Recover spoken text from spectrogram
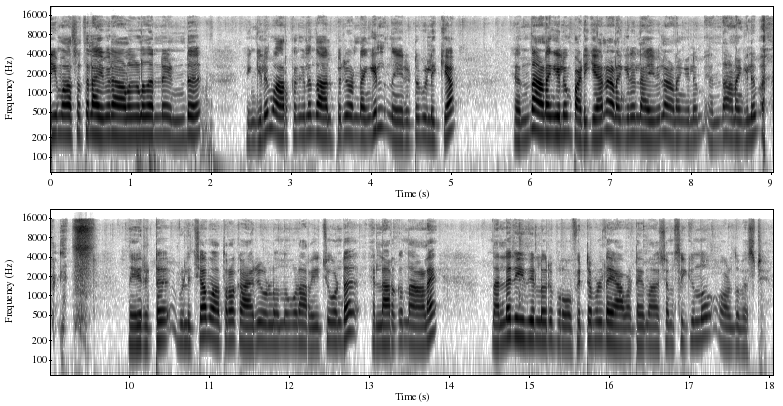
ഈ മാസത്തെ ലൈവിൽ ആളുകൾ തന്നെ ഉണ്ട്. എങ്കിലും ആർക്കെങ്കിലും താല്പര്യം ഉണ്ടെങ്കിൽ നേരിട്ട് വിളിക്കാം. എന്താണെങ്കിലും പഠിക്കാനാണെങ്കിലും ലൈവിലാണെങ്കിലും എന്താണെങ്കിലും നേരിട്ട് വിളിച്ചാൽ മാത്രമേ കാര്യമുള്ളൂ എന്നും കൂടെ അറിയിച്ചുകൊണ്ട് എല്ലാവർക്കും നാളെ നല്ല രീതിയിലുള്ളൊരു പ്രോഫിറ്റബിൾ ഡേ ആവട്ടെ എന്ന് ആശംസിക്കുന്നു. ഓൾ ദി ബെസ്റ്റ്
